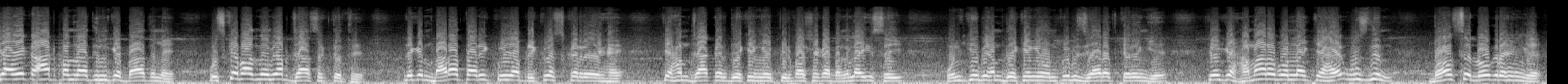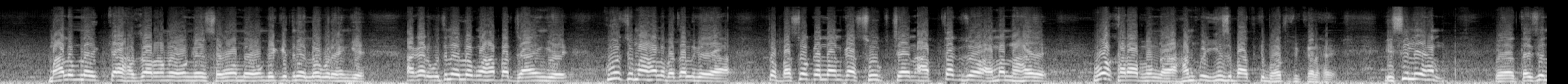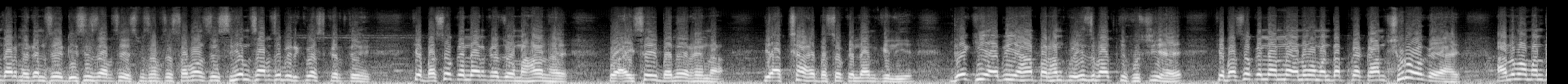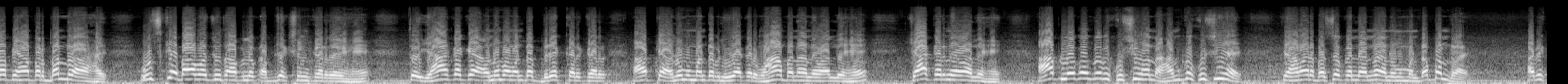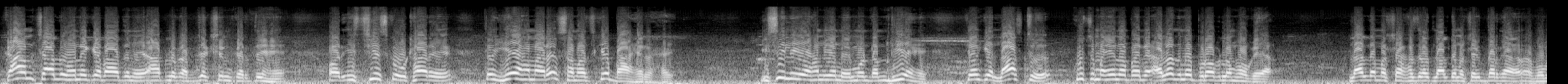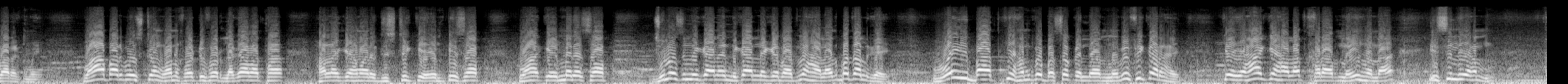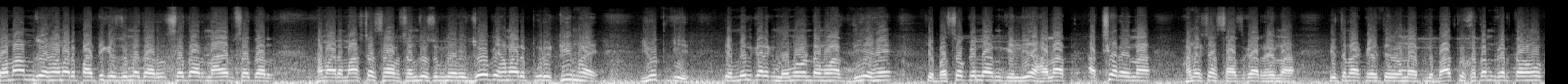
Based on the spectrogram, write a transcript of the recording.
या एक आठ पंद्रह दिन के बाद में, उसके बाद में भी आप जा सकते थे। लेकिन बारह तारीख को आप रिक्वेस्ट कर रहे हैं कि हम जाकर देखेंगे पीर का बंगला ही सही, उनकी भी हम देखेंगे, उनको भी जियारत करेंगे। क्योंकि हमारा बोलना क्या है, उस दिन बहुत से लोग रहेंगे मालूम नहीं क्या हज़ारों में होंगे सौों में होंगे, कितने लोग रहेंगे। अगर उतने लोग वहाँ पर जाएँगे, कुछ माहौल बदल गया तो बसों कल्याण का सुख चैन अब तक जो अमन है, वो खराब होगा। हमको इस बात की बहुत फ़िक्र है। इसीलिए हम तहसीलदार मैडम से, डीसी साहब से, एसपी साहब से, सबों से, सीएम साहब से भी रिक्वेस्ट करते हैं कि बसों कल्याण का जो माहौल है, वो ऐसे ही बने रहना। ये अच्छा है बसों कल्याण के लिए। देखिए, अभी यहाँ पर हमको इस बात की खुशी है कि बसों कल्याण में अनुमा मंडप का काम शुरू हो गया है। अनुमा मंडप यहाँ पर बन रहा है। उसके बावजूद आप लोग ऑब्जेक्शन कर रहे हैं। तो यहाँ का क्या अनुमा मंडप ब्रेक कर कर आप क्या अनुमा मंडप ले जाकर वहाँ बनाने वाले हैं? क्या करने वाले हैं? आप लोगों को भी खुशी होना, हमको खुशी है कि हमारे बसों कल्याण में अनुमा मंडप बन रहा है। अभी काम चालू होने के बाद में आप लोग ऑब्जेक्शन करते हैं। और इस चीज़ को उठा रहे तो ये हमारे समझ के बाहर है। इसीलिए हम ये मेमोडम दिए हैं, क्योंकि लास्ट कुछ महीनों पहले अलग में प्रॉब्लम हो गया। लाल शाह हज़रत लाल शेख दरगाह मुबारक में। वहाँ पर भी उस टाइम 144 लगा हुआ था। हालाँकि हमारे डिस्ट्रिक्ट के एमपी साहब, वहाँ के एमएलए साहब जुलूस निकाले निकालने के बाद में हालात बदल गए। वही बात की हमको बसों कल्याण में भी फ़िक्र है कि यहाँ के हालात ख़राब नहीं होना, इसीलिए हम तमाम जो है हमारे पार्टी के जिम्मेदार सदर नायब सदर हमारे मास्टर साहब संजय सुगनेर, जो भी हमारी पूरी टीम है यूथ की, ये मिलकर एक मेमोरेंडम वहाँ दिए हैं कि बसों कल्याण के लिए हालात अच्छे रहना, हमेशा साजगार रहना। इतना कहते हुए मैं अपनी बात को ख़त्म करता हूँ।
